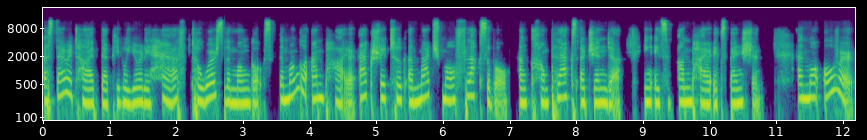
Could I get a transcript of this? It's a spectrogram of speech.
a stereotype that people usually have towards the Mongols, the Mongol Empire actually took a much more flexible and complex agenda in its empire expansion. And moreover,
